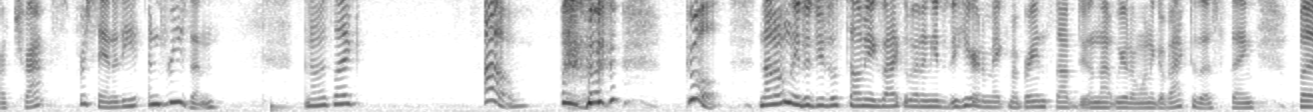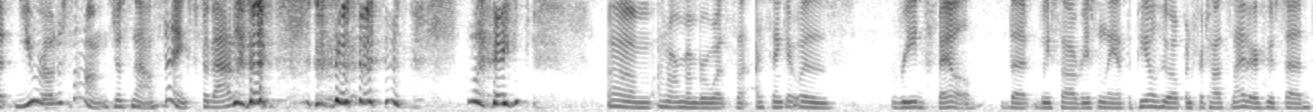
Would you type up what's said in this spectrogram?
are traps for sanity and reason." And I was like, "Oh, cool." Not only did you just tell me exactly what I needed to hear to make my brain stop doing that weird, I want to go back to this thing, but you wrote a song just now. Thanks for that. like um i don't remember what so- i think it was reed fail that we saw recently at the peel who opened for todd snider who said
